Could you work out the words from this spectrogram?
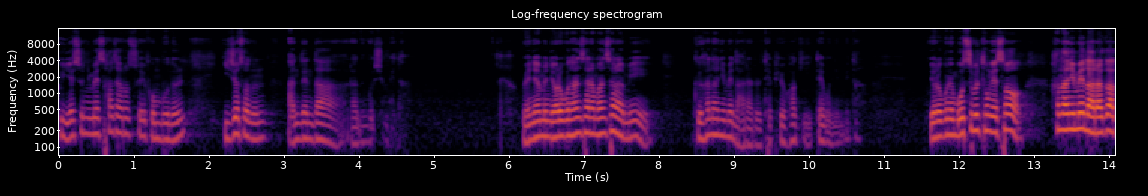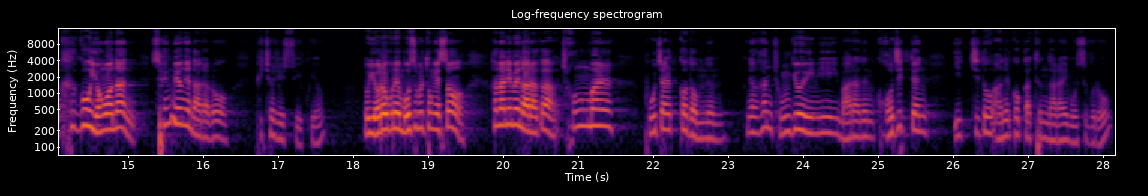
그 예수님의 사자로서의 본분을 잊어서는 안 된다라는 것입니다. 왜냐하면 여러분 한 사람 한 사람이 그 하나님의 나라를 대표하기 때문입니다. 여러분의 모습을 통해서 하나님의 나라가 크고 영원한 생명의 나라로 비춰질 수 있고요. 또 여러분의 모습을 통해서 하나님의 나라가 정말 보잘 것 없는 그냥 한 종교인이 말하는 거짓된 있지도 않을 것 같은 나라의 모습으로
